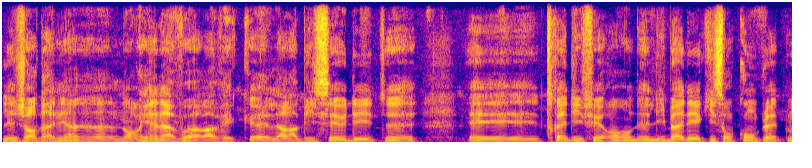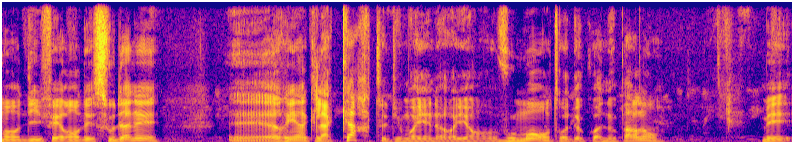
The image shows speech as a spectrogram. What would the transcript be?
Les Jordaniens n'ont rien à voir avec euh, l'Arabie saoudite, euh, et très différents des Libanais, qui sont complètement différents des Soudanais. Rien que la carte du Moyen-Orient vous montre de quoi nous parlons. Mais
